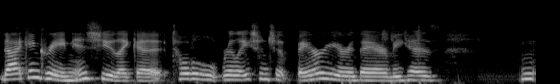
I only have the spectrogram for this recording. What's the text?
that can create an issue like a total relationship barrier there because mm,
